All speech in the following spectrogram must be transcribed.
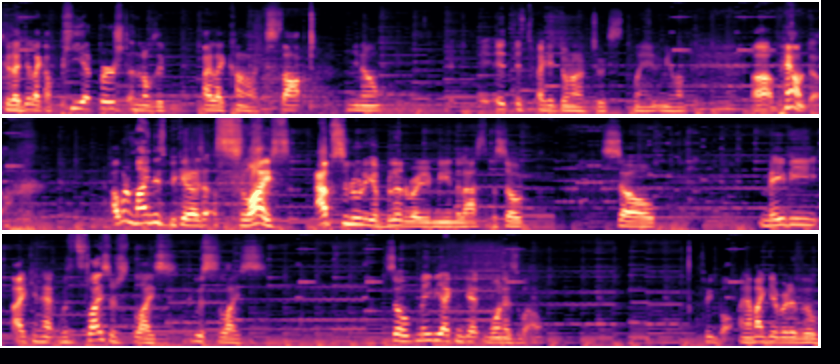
Because I did like a P at first, and then I was like, I like kind of like stopped, you know. It, it, I don't know how to explain it. Me alone. Uh, pound though. I wouldn't mind this because Slice absolutely obliterated me in the last episode. So maybe I can have was it Slice or Splice? I think it was Slice. So maybe I can get one as well. Three ball, and I might get rid of the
